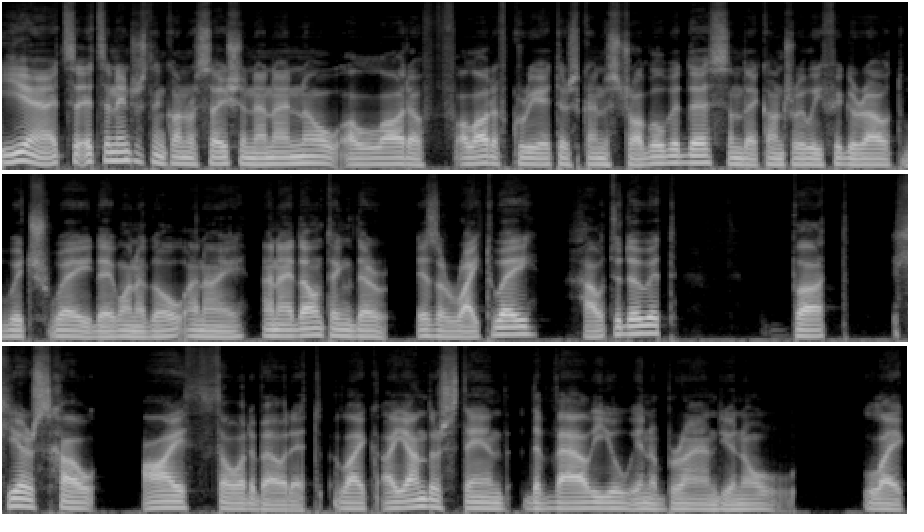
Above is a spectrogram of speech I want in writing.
Yeah, it's it's an interesting conversation, and I know a lot of a lot of creators kind of struggle with this, and they can't really figure out which way they want to go. And I and I don't think there is a right way how to do it, but here's how I thought about it. Like I understand the value in a brand, you know, like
